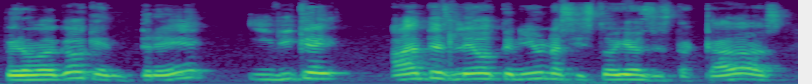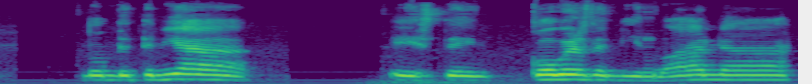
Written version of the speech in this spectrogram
Pero me acuerdo que entré y vi que antes Leo tenía unas historias destacadas donde tenía este, covers de Nirvana,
